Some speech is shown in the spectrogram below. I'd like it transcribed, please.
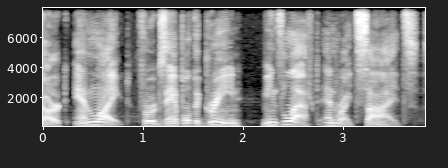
dark and light. For example, the green means left and right sides.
